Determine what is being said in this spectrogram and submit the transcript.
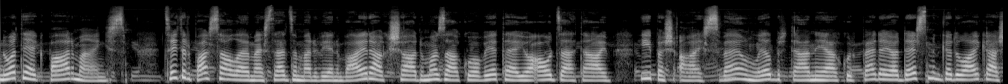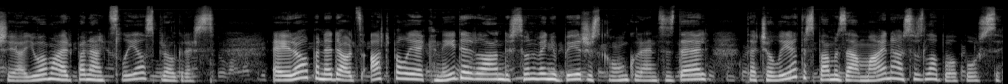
Notiek pārmaiņas. Citur pasaulē mēs redzam ar vien vairāk šādu mazāko vietējo audzētāju, īpaši ASV un Lielbritānijā, kur pēdējo desmit gadu laikā šajā jomā ir panākts liels progress. Eiropa nedaudz atpaliek Nīderlandes un viņu biržas konkurences dēļ, taču lietas pamazām mainās uz labo pusi.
